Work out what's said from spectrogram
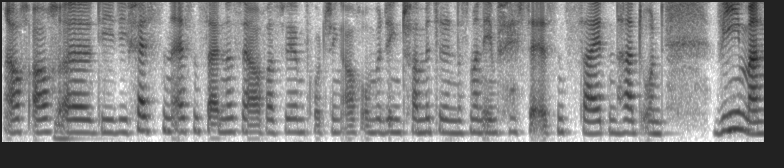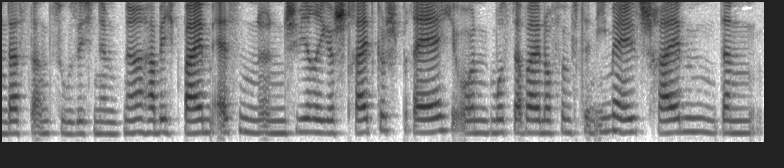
Auch, auch ja. äh, die, die festen Essenszeiten ist ja auch, was wir im Coaching auch unbedingt vermitteln, dass man eben feste Essenszeiten hat und wie man das dann zu sich nimmt. Ne? Habe ich beim Essen ein schwieriges Streitgespräch und muss dabei noch 15 E-Mails schreiben, dann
